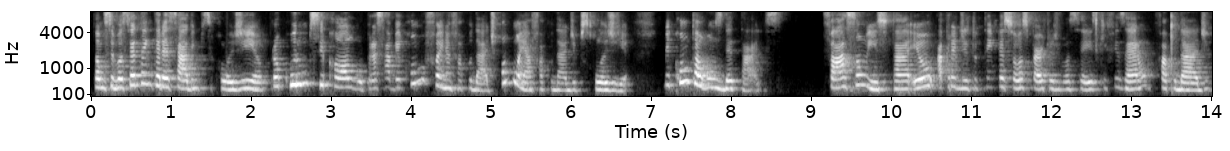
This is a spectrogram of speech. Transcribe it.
Então, se você está interessado em psicologia, procure um psicólogo para saber como foi na faculdade, como é a faculdade de psicologia. Me conta alguns detalhes. Façam isso, tá? Eu acredito que tem pessoas perto de vocês que fizeram faculdade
